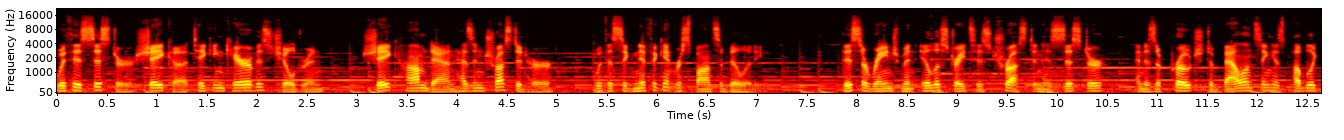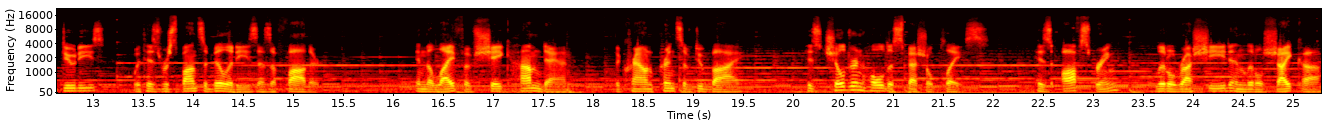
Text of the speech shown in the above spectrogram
With his sister, Sheikha, taking care of his children, Sheikh Hamdan has entrusted her with a significant responsibility. This arrangement illustrates his trust in his sister and his approach to balancing his public duties with his responsibilities as a father. In the life of Sheikh Hamdan, the Crown Prince of Dubai, his children hold a special place. His offspring, little Rashid and little Shaikha,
